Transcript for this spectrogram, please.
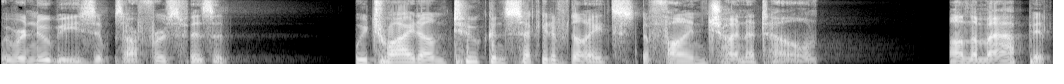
we were newbies, it was our first visit. We tried on two consecutive nights to find Chinatown. On the map, it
